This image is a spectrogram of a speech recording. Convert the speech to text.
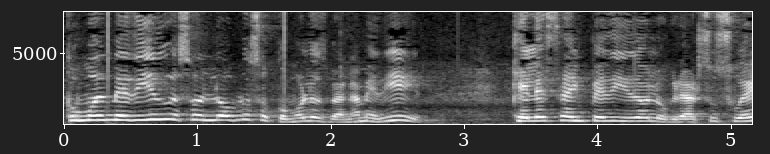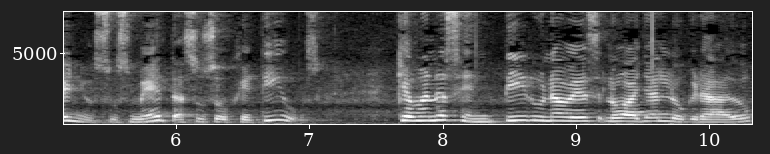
¿Cómo han medido esos logros o cómo los van a medir? ¿Qué les ha impedido lograr sus sueños, sus metas, sus objetivos? ¿Qué van a sentir una vez lo hayan logrado?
